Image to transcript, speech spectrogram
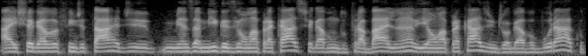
aí chegava fim de tarde, minhas amigas iam lá para casa, chegavam do trabalho, né? Iam lá para casa, a gente jogava buraco,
